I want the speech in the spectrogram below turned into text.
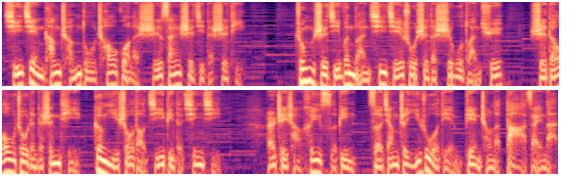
其健康程度超过了十三世纪的尸体。中世纪温暖期结束时的食物短缺，使得欧洲人的身体更易受到疾病的侵袭，而这场黑死病则将这一弱点变成了大灾难。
